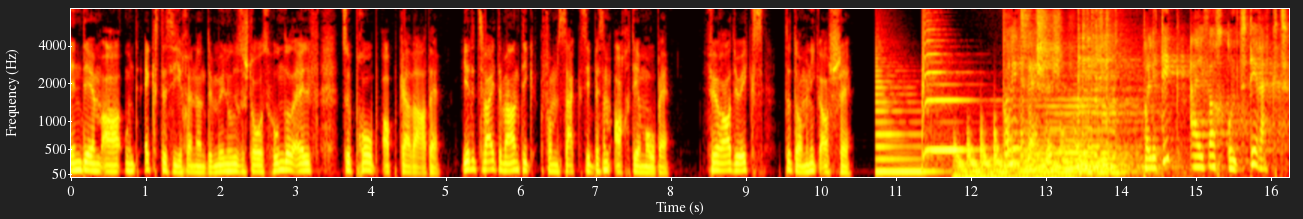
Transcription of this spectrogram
NDMA und Ecstasy können an der Müllhauserstrasse 111 zur Probe abgegeben werden. Jede zweite Montag vom 6 bis am 8 Uhr am Abend. Für Radio X, der Dominik Asche. Polit Politik einfach und direkt.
